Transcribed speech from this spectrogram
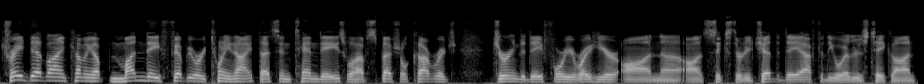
Trade deadline coming up Monday, February 29th. That's in 10 days. We'll have special coverage during the day for you right here on uh, on 6:30 Ched, the day after the Oilers take on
